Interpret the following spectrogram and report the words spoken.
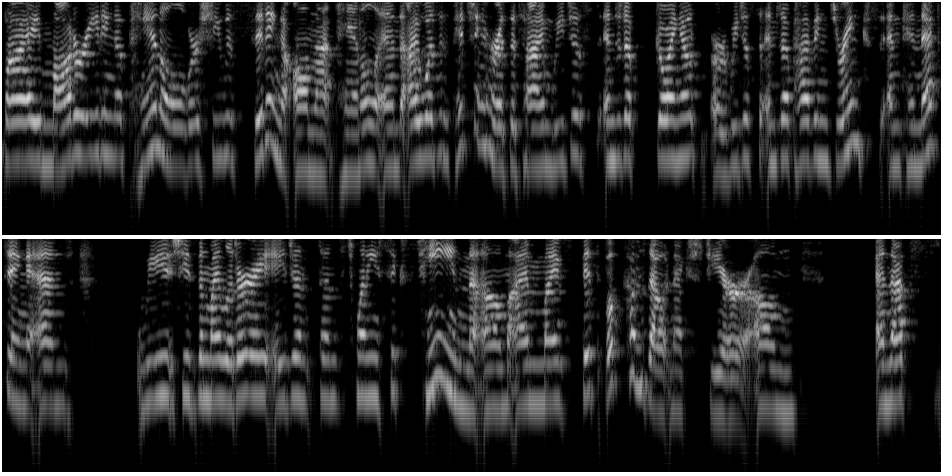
by moderating a panel where she was sitting on that panel and I wasn't pitching her at the time. We just ended up going out or we just ended up having drinks and connecting and we she's been my literary agent since 2016 um, i'm my fifth book comes out next year. Um, and that's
